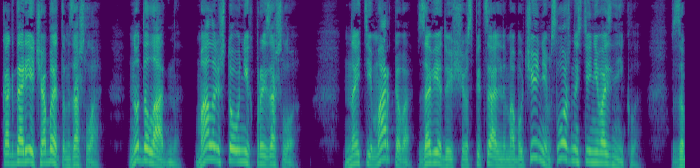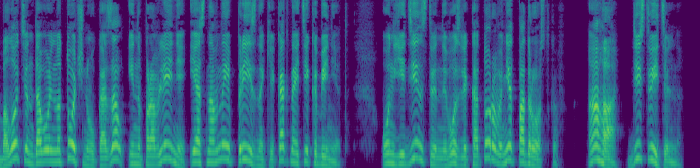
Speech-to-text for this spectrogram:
когда речь об этом зашла. Ну да ладно, Мало ли что у них произошло. Найти Маркова, заведующего специальным обучением, сложностей не возникло. Заболотин довольно точно указал и направление, и основные признаки, как найти кабинет. Он единственный, возле которого нет подростков. Ага, действительно.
